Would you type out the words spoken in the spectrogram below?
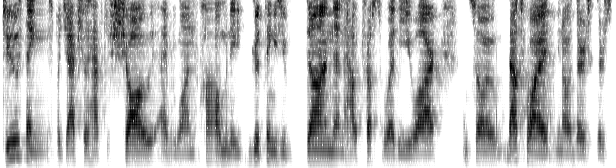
do things, but you actually have to show everyone how many good things you've done and how trustworthy you are. And so that's why you know there's there's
